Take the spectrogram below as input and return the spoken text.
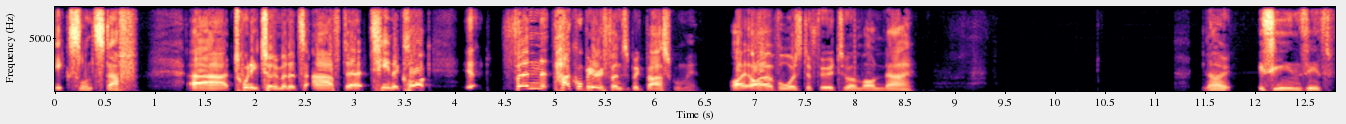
excellent stuff. Uh, 22 minutes after 10 o'clock. Finn, Huckleberry Finn's a big basketball man. I, I have always deferred to him on, uh, you know, SENZ's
